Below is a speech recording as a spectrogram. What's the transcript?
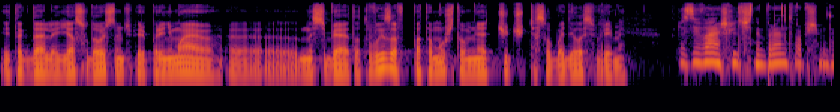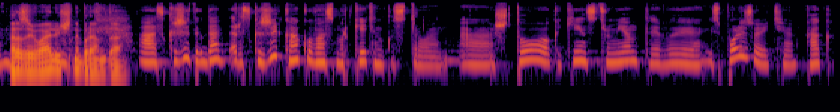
и так далее. Я с удовольствием теперь принимаю э, на себя этот вызов, потому что у меня чуть-чуть освободилось время. Развиваешь личный бренд, в общем, да? Развиваю личный бренд, да. А, скажи тогда, расскажи, как у вас маркетинг устроен? А, что, какие инструменты вы используете? Как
